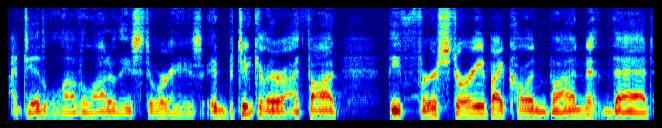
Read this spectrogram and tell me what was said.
I did love a lot of these stories. In particular, I thought the first story by Cullen Bunn that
